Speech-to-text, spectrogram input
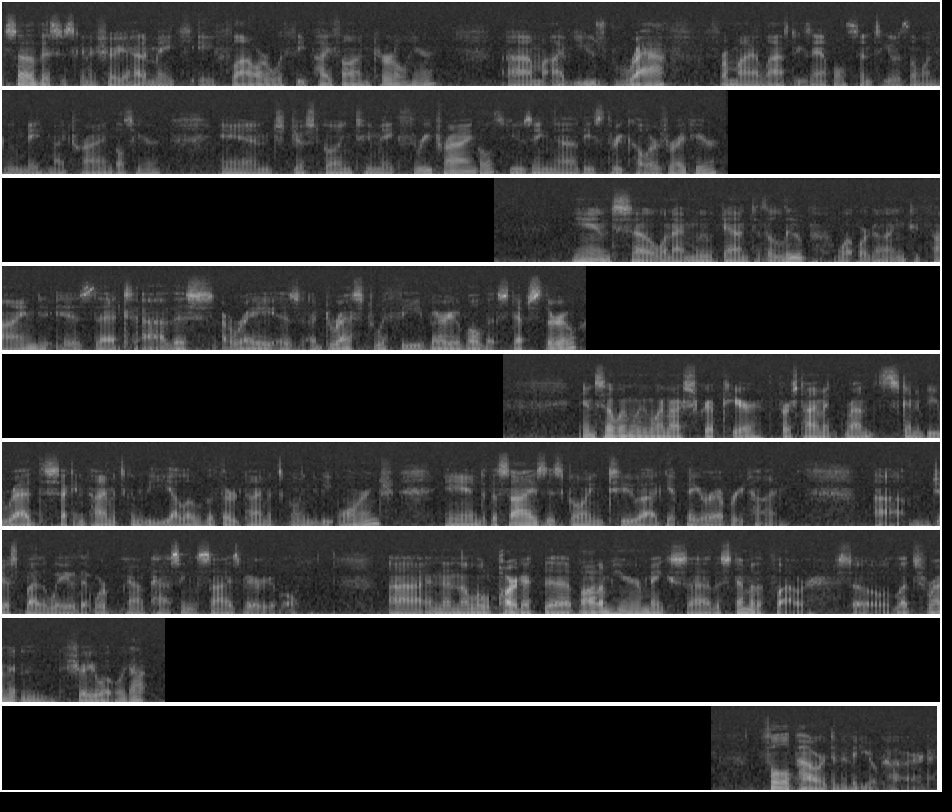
So this is going to show you how to make a flower with the Python turtle here. Um, I've used Raph from my last example since he was the one who made my triangles here and just going to make three triangles using uh, these three colors right here. And so when I move down to the loop, what we're going to find is that uh, this array is addressed with the variable that steps through. And so when we run our script here, the first time it runs it's going to be red, the second time it's going to be yellow, the third time it's going to be orange, and the size is going to uh, get bigger every time, um, just by the way that we're now passing the size variable. Uh, and then the little part at the bottom here makes uh, the stem of the flower. So let's run it and show you what we got. Full power to the video card.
